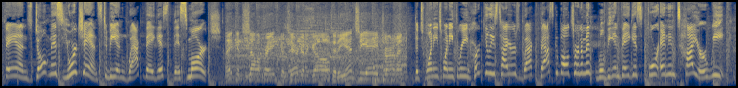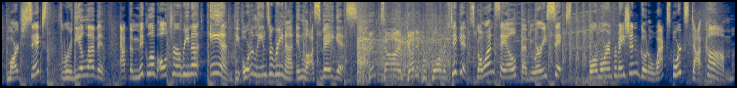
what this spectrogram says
Fans, don't miss your chance to be in WAC Vegas this March. They can celebrate because they're going to go to the NCAA tournament. The 2023 Hercules Tires WAC basketball tournament will be in Vegas for an entire week, March 6th through the 11th, at the Michelob Ultra Arena and the Orleans Arena in Las Vegas. Big time gutty performance. Tickets go on sale February 6th. For more information, go to wacsports.com.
